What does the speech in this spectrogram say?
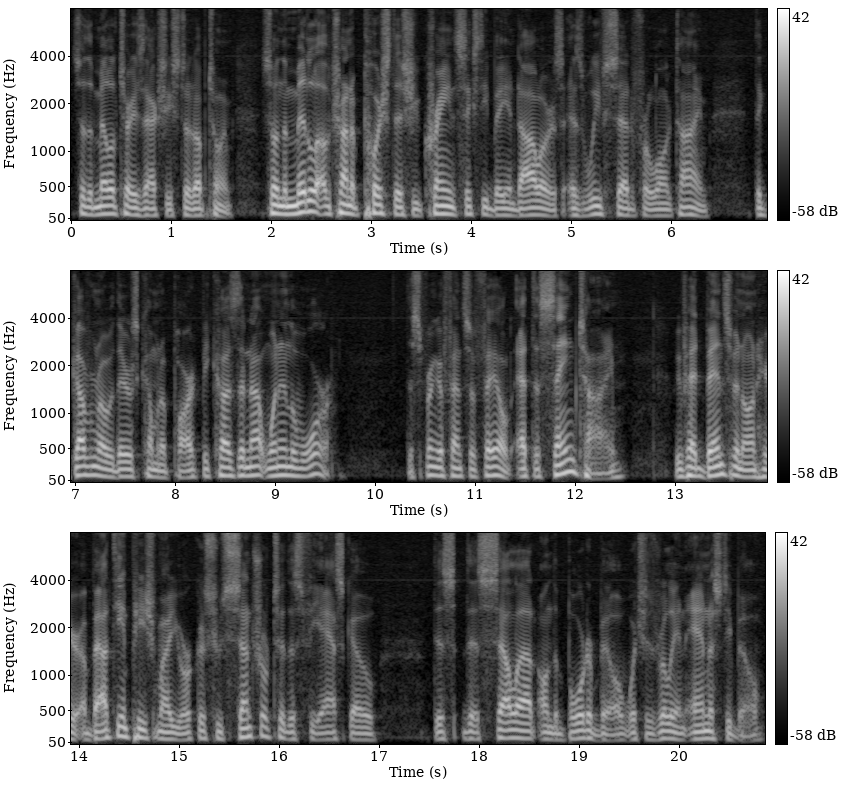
So the military has actually stood up to him. So in the middle of trying to push this Ukraine sixty billion dollars, as we've said for a long time, the government over there is coming apart because they're not winning the war. The spring offensive failed. At the same time, We've had Bensman on here about the impeachment of Mayorkas, who's central to this fiasco, this this sellout on the border bill, which is really an amnesty bill.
